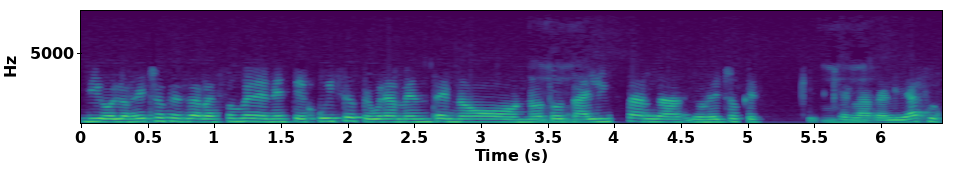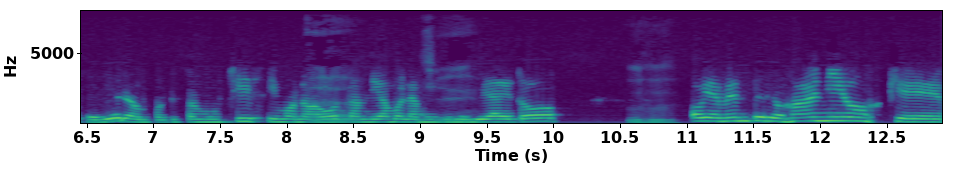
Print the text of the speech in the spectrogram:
digo, los hechos que se resumen en este juicio seguramente no, no totalizan los hechos que, que, en la realidad sucedieron, porque son muchísimos, no agotan, digamos, la multiplicidad de todo. Obviamente los años que,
